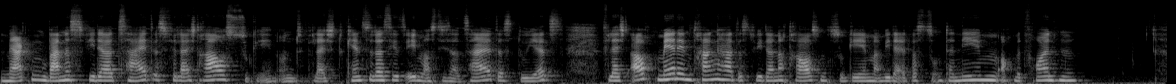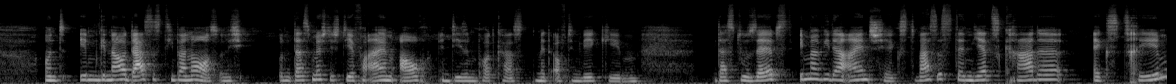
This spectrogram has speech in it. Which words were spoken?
merken, wann es wieder Zeit ist, vielleicht rauszugehen. Und vielleicht kennst du das jetzt eben aus dieser Zeit, dass du jetzt vielleicht auch mehr den Drang hattest, wieder nach draußen zu gehen, mal wieder etwas zu unternehmen, auch mit Freunden. Und eben genau das ist die Balance. Und ich und das möchte ich dir vor allem auch in diesem Podcast mit auf den Weg geben, dass du selbst immer wieder eincheckst, was ist denn jetzt gerade extrem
